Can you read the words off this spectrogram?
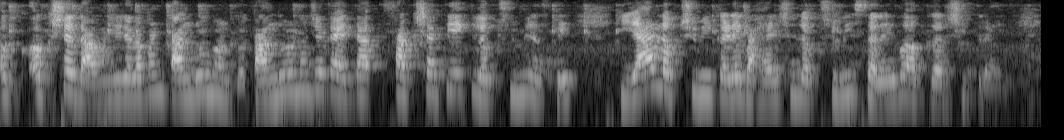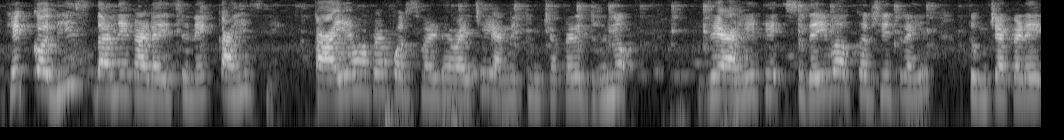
अक्षदा म्हणजे ज्याला आपण तांदूळ म्हणतो. तांदूळ म्हणजे काय? त्या साक्षात ती एक लक्ष्मी असते. या लक्ष्मीकडे बाहेरची लक्ष्मी सदैव आकर्षित राहील. हे कधीच दाणे काढायचे नाही काहीच नाही. कायम आपल्या पर्समध्ये ठेवायचे. याने तुमच्याकडे धन जे आहे ते सदैव आकर्षित राहील. तुमच्याकडे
